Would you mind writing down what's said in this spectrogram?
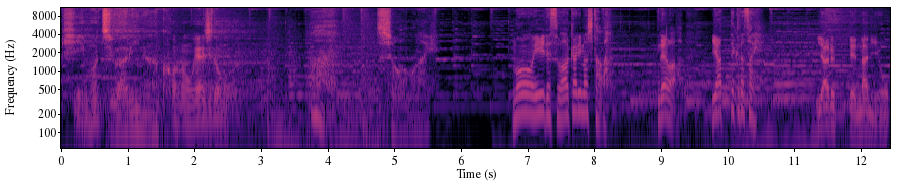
気持ち悪いなこの親父ども。はあしょうもういいです。分かりました。ではやってください。やるって何を？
